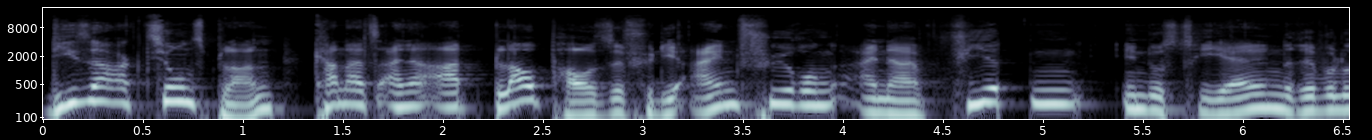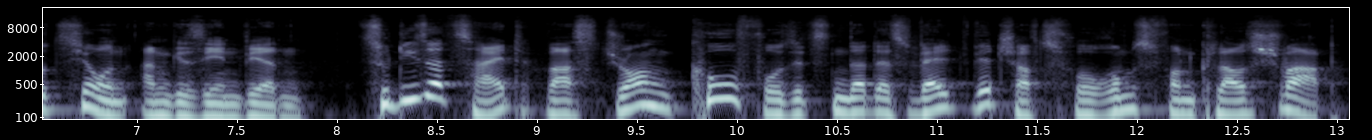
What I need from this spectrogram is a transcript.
Dieser Aktionsplan kann als eine Art Blaupause für die Einführung einer vierten industriellen Revolution angesehen werden. Zu dieser Zeit war Strong Co-Vorsitzender des Weltwirtschaftsforums von Klaus Schwab.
